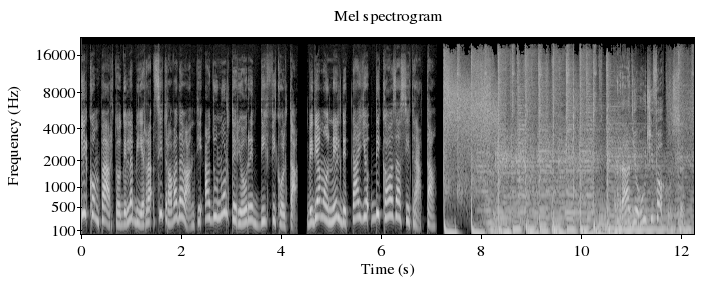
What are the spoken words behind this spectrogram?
il comparto della birra si trova davanti ad un'ulteriore difficoltà. Vediamo nel dettaglio di cosa si tratta. Radio UCI Focus.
